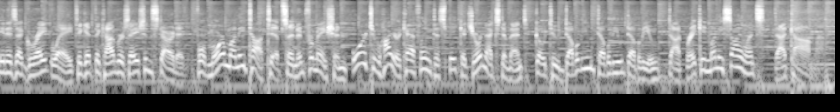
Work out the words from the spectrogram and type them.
It is a great way to get the conversation started. For more money talk tips and information, or to hire Kathleen to speak at your next event, go to www.breakingmoneysilence.com.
